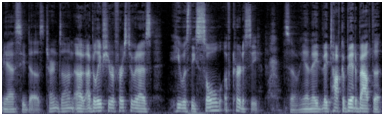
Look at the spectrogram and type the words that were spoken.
Yes, he does. Turns on. Uh, I believe she refers to it as he was the soul of courtesy. So yeah, and they they talk a bit about the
